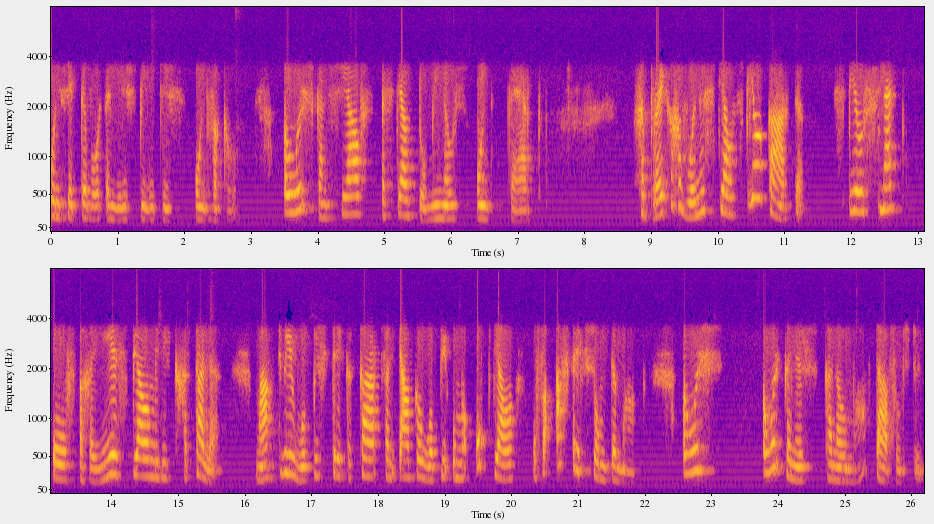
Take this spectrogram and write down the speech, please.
konsepte word in hierdie speletjies ontwikkel ouers kan self 'n stel dominos ontwerp gebruik 'n gewone stel speelkaarte. Speel snack of 'n geheuespel met die getalle. Maak twee hoppies trek 'n kaart van elke hoppie om 'n optel of 'n aftreksom te maak. Ouers ouer kinders kan nou maak tafels doen.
